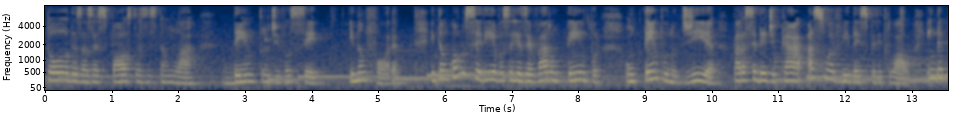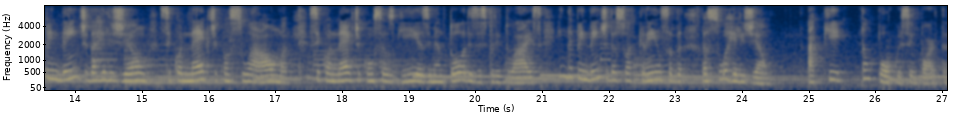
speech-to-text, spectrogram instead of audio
Todas as respostas estão lá, dentro de você e não fora. Então, como seria você reservar um tempo, um tempo no dia para se dedicar à sua vida espiritual? Independente da religião, se conecte com a sua alma, se conecte com seus guias e mentores espirituais, independente da sua crença, da, da sua religião. Aqui, tão pouco isso importa.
